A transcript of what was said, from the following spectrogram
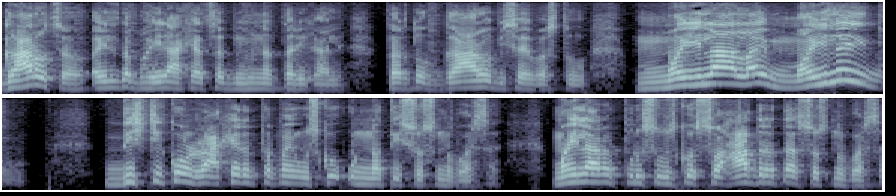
गाह्रो छ। अहिले त भइराखेको छ विभिन्न तरिकाले। तर त्यो गाह्रो विषयवस्तु महिलालाई महिलै दृष्टिकोण राखेर तपाईँ उसको उन्नति सोच्नुपर्छ। महिला र पुरुष उसको सौहार्द्रता सोच्नुपर्छ।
